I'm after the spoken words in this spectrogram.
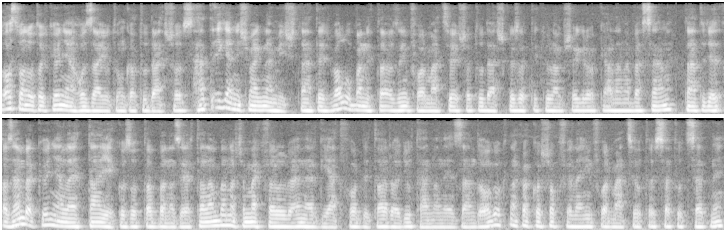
Azt mondod, hogy könnyen hozzájutunk a tudáshoz. Hát igenis, meg nem is. Tehát és valóban itt az információ és a tudás közötti különbségről kellene beszélni. Tehát ugye az ember könnyen lehet tájékozott abban az értelemben, hogyha megfelelő energiát fordít arra, hogy utána nézzen dolgoknak, akkor sokféle információt össze tud szedni.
